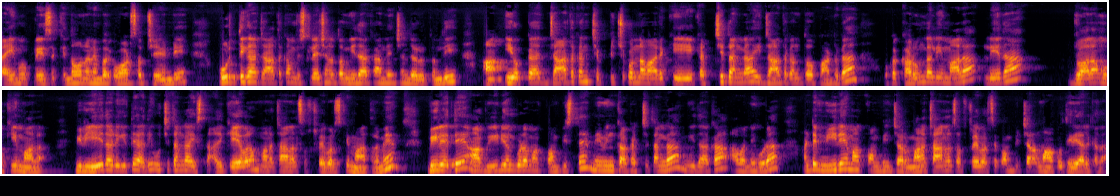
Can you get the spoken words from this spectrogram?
time place కింద ఉన్న నెంబర్కి వాట్సాప్ చేయండి. పూర్తిగా జాతకం విశ్లేషణతో మీ దాకా అందించడం జరుగుతుంది. ఆ ఈ యొక్క జాతకం చెప్పించుకున్న వారికి ఖచ్చితంగా ఈ జాతకంతో పాటుగా ఒక కరుంగలి మాల లేదా జ్వాలాముఖి మాల. మీరు ఏది అడిగితే అది ఉచితంగా ఇస్తా. అది కేవలం మన ఛానల్ సబ్స్క్రైబర్స్కి మాత్రమే. వీలైతే ఆ వీడియోని కూడా మాకు పంపిస్తే మేము ఇంకా ఖచ్చితంగా మీ దాకా అవన్నీ కూడా అంటే మీరే మాకు పంపించారు. మన ఛానల్ సబ్స్క్రైబర్సే పంపించారని మాకు తెలియాలి కదా.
